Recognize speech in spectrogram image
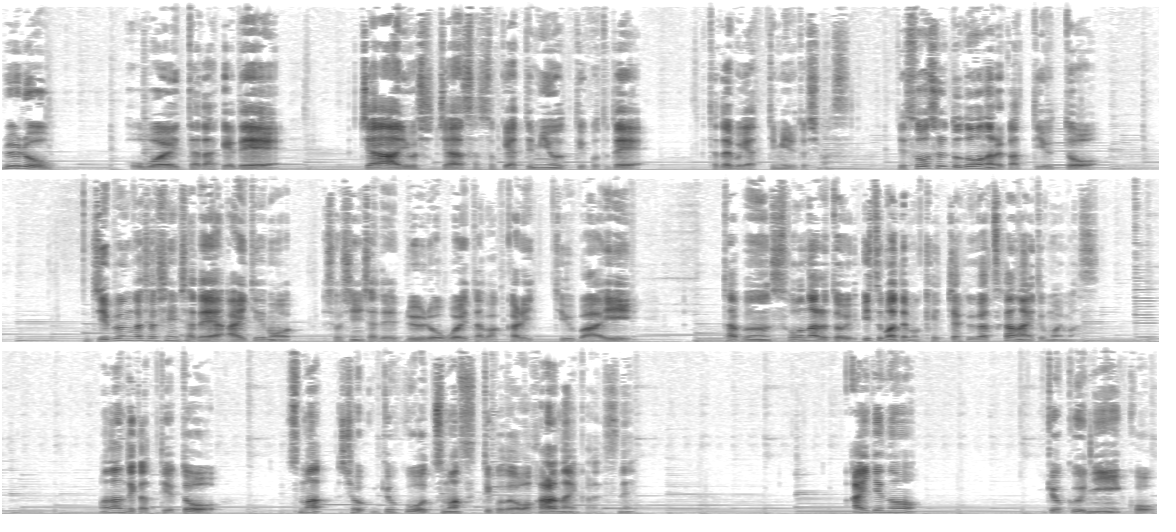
ルールを覚えただけで、じゃあよし、じゃあ早速やってみようっていうことで、例えばやってみるとします。で、そうするとどうなるかっていうと、自分が初心者で相手も初心者でルールを覚えたばっかりっていう場合、多分そうなるといつまでも決着がつかないと思います。まあ、なんでかっていうと、つま、玉を詰ますってことがわからないからですね。相手の玉にこ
